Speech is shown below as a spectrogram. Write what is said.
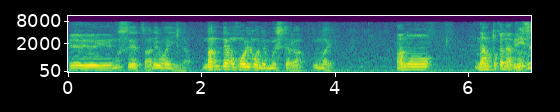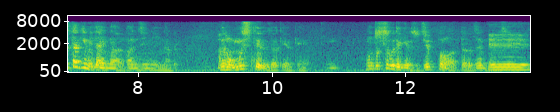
へえ蒸すやつあれはいいな。何でも放り込んで蒸したらうまい。あのなんとか鍋。水炊きみたいな感じになる。でも蒸してるだけやけんほんとすぐできるんですよ。10分あったら全部え。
